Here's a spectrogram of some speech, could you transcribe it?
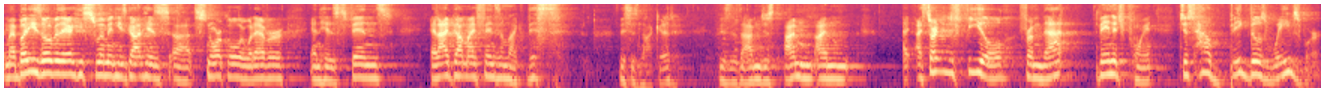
And my buddy's over there, he's swimming, he's got his uh, snorkel or whatever and his fins. And I've got my fins, and I'm like, this, this is not good. This is, I'm just, I'm, I'm, I started to feel from that vantage point just how big those waves were.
